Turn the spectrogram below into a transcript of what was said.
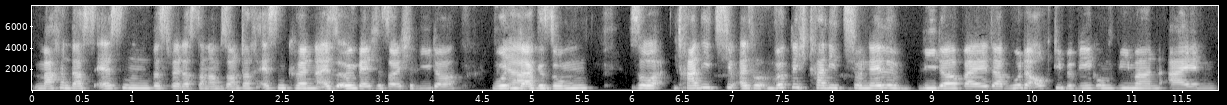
machen das Essen, bis wir das dann am Sonntag essen können. Also irgendwelche solche Lieder wurden ja. da gesungen. So Tradition, also wirklich traditionelle Lieder, weil da wurde auch die Bewegung, wie man ein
